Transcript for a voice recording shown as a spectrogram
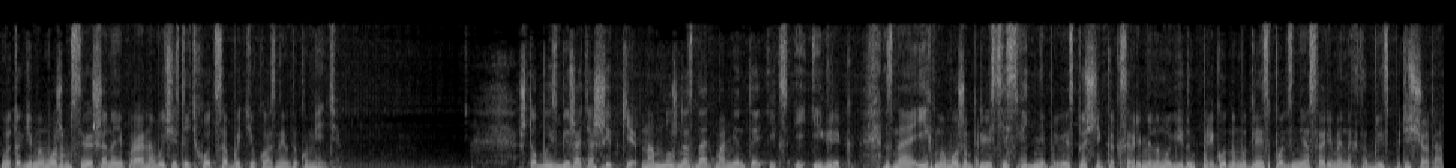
В итоге мы можем совершенно неправильно вычислить ход событий, указанных в документе. Чтобы избежать ошибки, нам нужно знать моменты x и y. Зная их, мы можем привести сведения первоисточника к современному виду, пригодному для использования современных таблиц пересчета.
